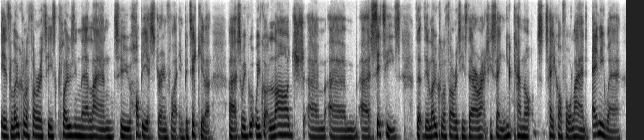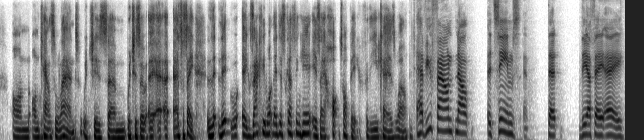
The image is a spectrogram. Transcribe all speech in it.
is local authorities closing their land to hobbyist drone flight in particular. Uh, so we've got we've got large um, um, uh, cities that the local authorities there are actually saying you cannot take off or land anywhere on on council land, which is um, which is a, a, a- as I say, th- th- exactly what they're discussing here is a hot topic for the UK as well. Have you found now? It seems that the FAA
